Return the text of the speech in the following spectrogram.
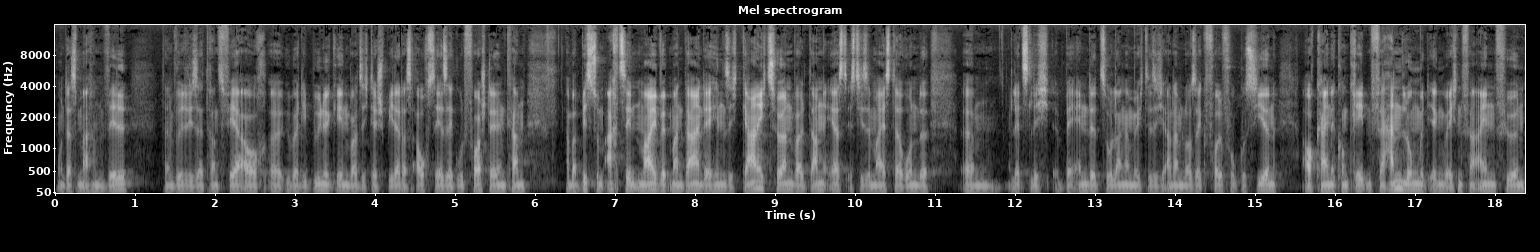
und das machen will, dann würde dieser Transfer auch äh, über die Bühne gehen, weil sich der Spieler das auch sehr, sehr gut vorstellen kann. Aber bis zum 18. Mai wird man da in der Hinsicht gar nichts hören, weil dann erst ist diese Meisterrunde ähm, letztlich beendet. So lange möchte sich Adam Losek voll fokussieren, auch keine konkreten Verhandlungen mit irgendwelchen Vereinen führen.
